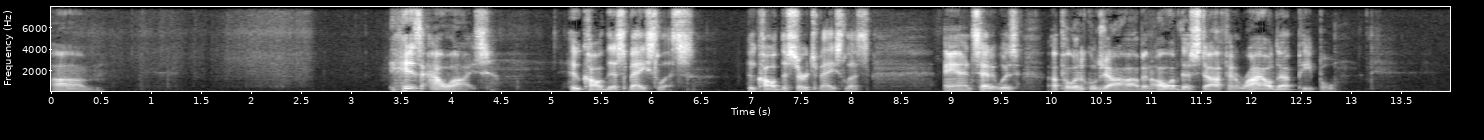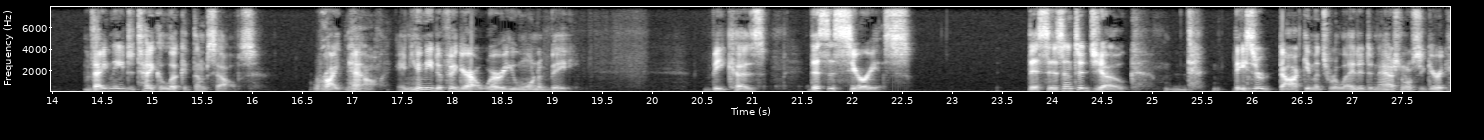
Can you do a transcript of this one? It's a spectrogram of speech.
Um, his allies, who called this baseless, who called the search baseless, and said it was a political job and all of this stuff and riled up people, they need to take a look at themselves right now. And you need to figure out where you want to be. Because this is serious. This isn't a joke. These are documents related to national security.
